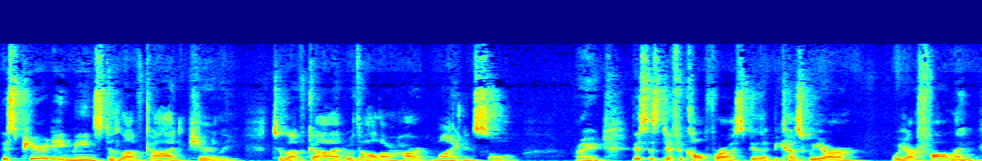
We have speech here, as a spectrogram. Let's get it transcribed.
This purity means to love God purely, to love God with all our heart, mind, and soul. Right? This is difficult for us because we are we are fallen.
